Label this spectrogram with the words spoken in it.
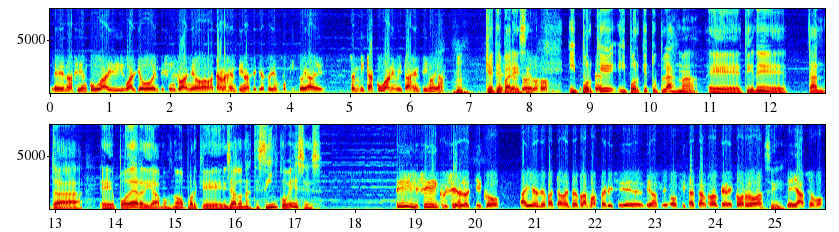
eh, nací en Cuba y igual llevo 25 años acá en Argentina, así que soy un poquito ya de, soy mitad cubano y mitad argentino ya. Hmm. ¿Qué te parece? ¿Y por qué, ¿Y por qué tu plasma tiene tanta poder, digamos, no? Porque ya donaste cinco veces. Sí, sí, inclusive los chicos, hay el departamento de plasmaféris y el viejo Hospital San Roque de Córdoba, que ya somos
